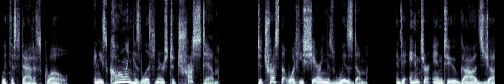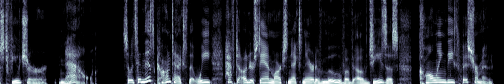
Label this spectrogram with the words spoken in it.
with the status quo. And he's calling his listeners to trust him, to trust that what he's sharing is wisdom, and to enter into God's just future now. So it's in this context that we have to understand Mark's next narrative move of, of Jesus calling these fishermen.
